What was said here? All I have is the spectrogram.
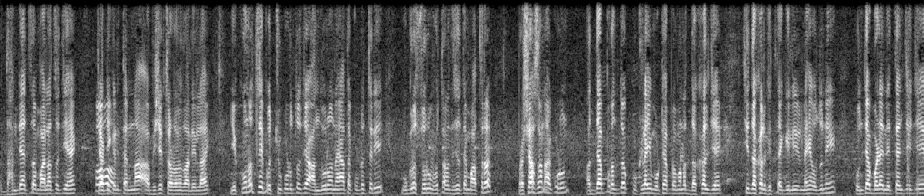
धान्याचं मालाचं जे आहे त्या हो. ठिकाणी त्यांना अभिषेक चढवण्यात आलेला आहे एकूणच हे बच्चू कडूचं जे आंदोलन आहे आता कुठेतरी उग्र स्वरूप होताना दिसत आहे मात्र प्रशासनाकडून अद्यापर्यंत कुठल्याही मोठ्या प्रमाणात दखल जी आहे ती दखल घेतल्या गेलेली नाही. अजूनही कोणत्या बड्या नेत्यांचे जे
